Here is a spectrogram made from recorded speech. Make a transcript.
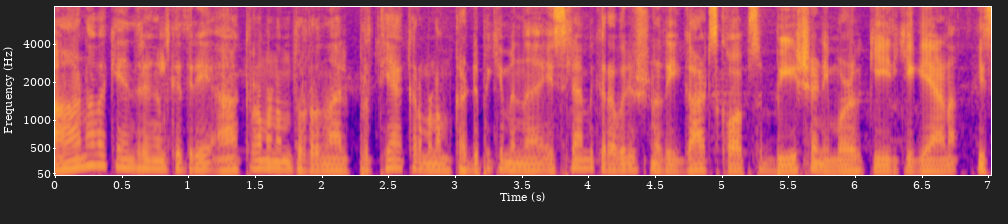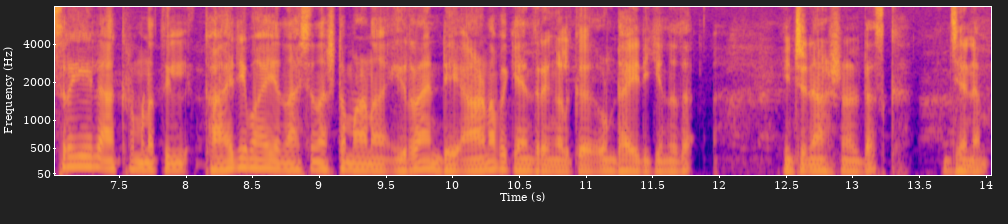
ആണവ കേന്ദ്രങ്ങൾക്കെതിരെ ആക്രമണം തുടർന്നാൽ പ്രത്യാക്രമണം കടുപ്പിക്കുമെന്ന് ഇസ്ലാമിക് റവല്യൂഷണറി ഗാർഡ്സ് കോപ്സ് ഭീഷണി മുഴക്കിയിരിക്കുകയാണ്. ഇസ്രയേൽ ആക്രമണത്തിൽ കാര്യമായ നാശനഷ്ടമാണ് ഇറാന്റെ ആണവ കേന്ദ്രങ്ങൾക്ക് ഉണ്ടായിരിക്കുന്നത്. ഇന്റർനാഷണൽ ഡെസ്ക് ജനം.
